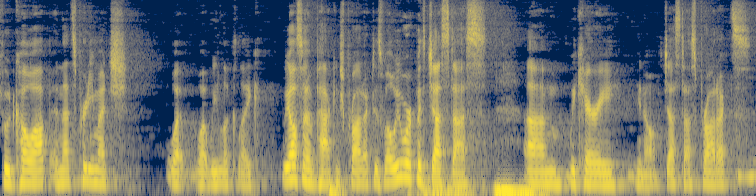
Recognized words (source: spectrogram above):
food co-op, and that's pretty much what, what we look like. We also have packaged product as well. We work with JustUs. Um, we carry, you know, JustUs products, mm-hmm.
